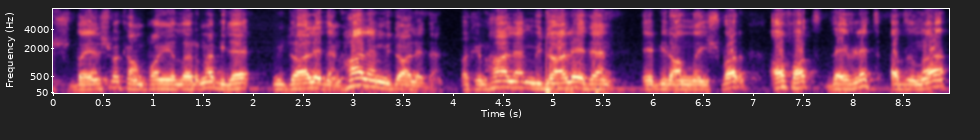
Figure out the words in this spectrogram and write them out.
şu dayanışma kampanyalarına bile müdahale eden, halen müdahale eden, bakın halen müdahale eden e, bir anlayış var. AFAD devlet adına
